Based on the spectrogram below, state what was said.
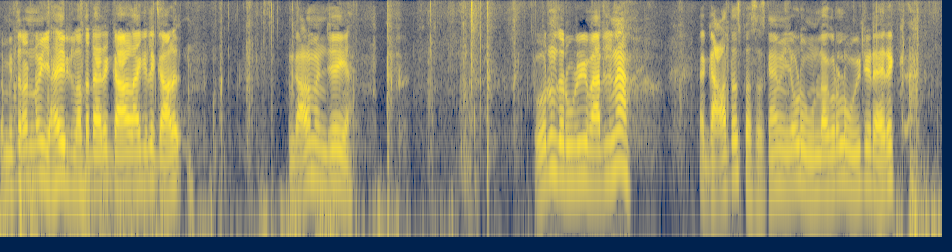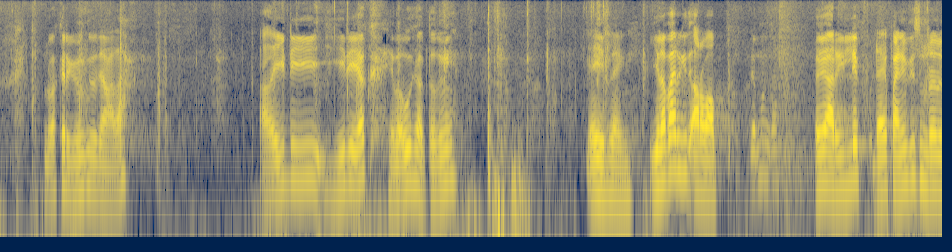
तर मित्रांनो ह्या इरील आता डायरेक्ट गाळ लागेल गाळ. गाळ म्हणजे वरून जर उडी मारली ना गाळातच फसस काय मी? एवढं ऊन लागू राहिलो उलटे डायरेक्ट डोक्यावर घेऊन घेऊ द्या मला. आता इटी हिरी एक हे बघू शकता तुम्ही. या आहे. हिला पाहिजे किती? अरे बाप. अरे अरे इल्ले डायरेक्ट पाणी दिसून राहिलं.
